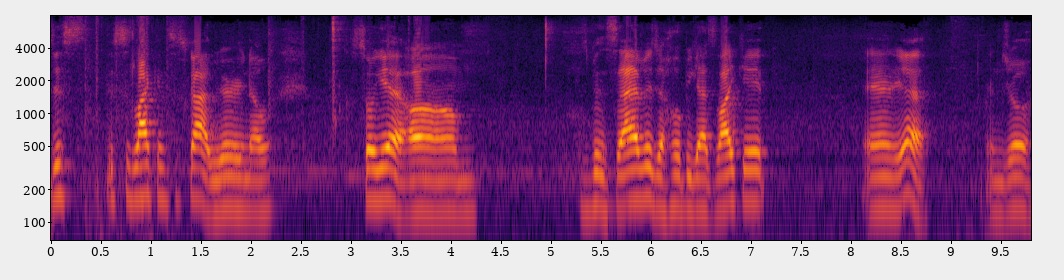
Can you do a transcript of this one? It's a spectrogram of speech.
just just like and subscribe. You already know. So yeah, um, it's been savage. I hope you guys like it. And yeah, enjoy.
